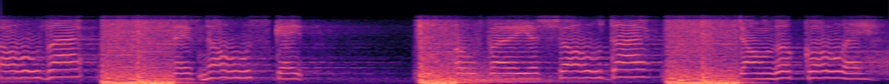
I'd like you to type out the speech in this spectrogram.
Over. There's no escape. Over your shoulder. Don't look away.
